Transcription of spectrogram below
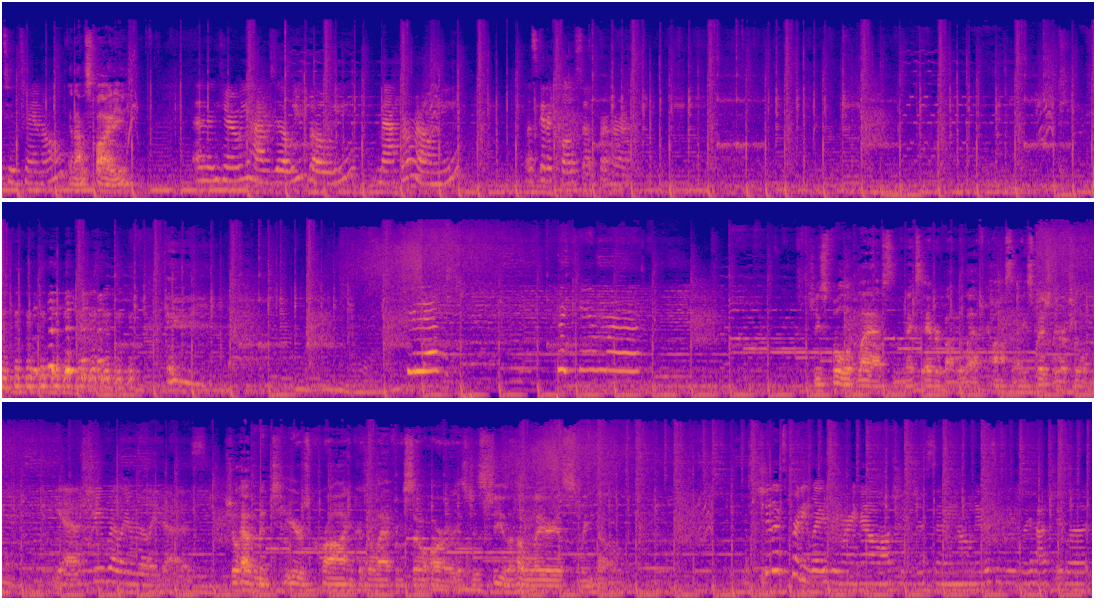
YouTube channel. And I'm Spidey. And then here we have Zoey Boey, Macaroni. Let's get a close up for her. she left the camera. She's full of laughs and makes everybody laugh constantly, especially our children. Yeah, she really, really does. She'll have them in tears crying because they're laughing so hard. It's just, she's a hilarious, sweet dog. She looks pretty lazy right now while she's just sitting on me. This is usually how she looks.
